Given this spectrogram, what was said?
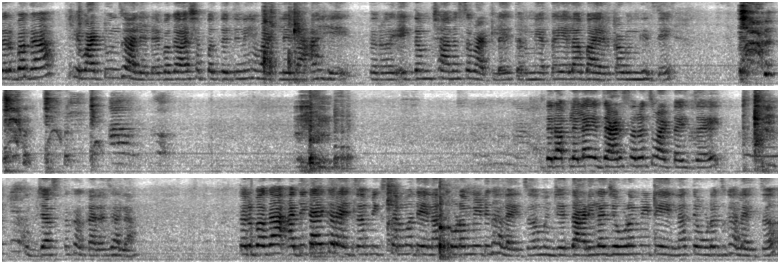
तर बघा हे वाटून झालेलं आहे. बघा अशा पद्धतीने हे वाटलेलं आहे. तर एकदम छान असं वाटलंय. तर मी आता याला बाहेर काढून घेते. तर आपल्याला हे जाडसरच वाटायचं आहे खूप जास्त खकारा झाला. तर बघा आधी काय करायचं? मिक्सरमध्ये ना थोडं मीठ घालायचं. म्हणजे डाळीला जेवढं मीठ येईल ना तेवढंच घालायचं.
